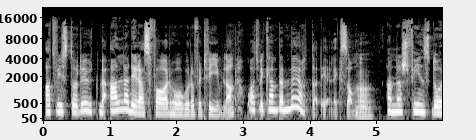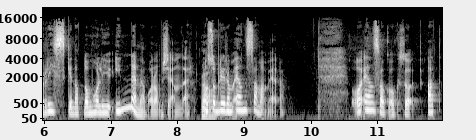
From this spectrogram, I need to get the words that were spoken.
att vi står ut med alla deras farhågor och förtvivlan och att vi kan bemöta det liksom. Ja. Annars finns då risken att de håller ju inne med vad de känner. Och så blir de ensamma med det. Och en sak också, att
